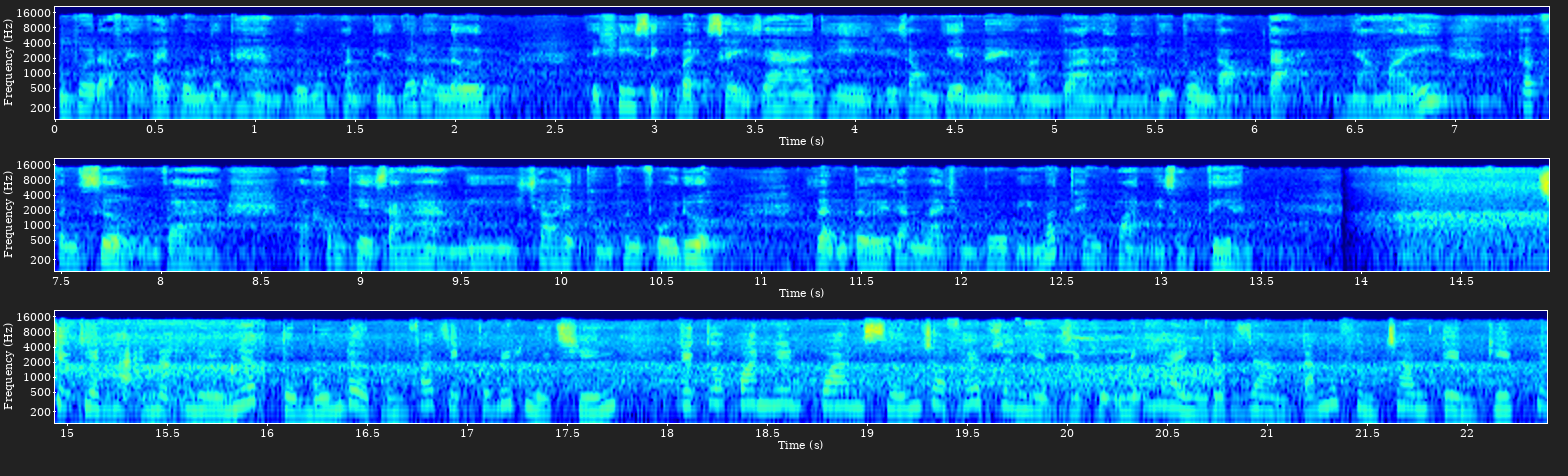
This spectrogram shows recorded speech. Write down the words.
Chúng tôi đã phải vay vốn ngân hàng với một khoản tiền rất là lớn. Thì khi dịch bệnh xảy ra thì cái dòng tiền này hoàn toàn là nó bị tồn động tại nhà máy, tại các phân xưởng và à, không thể giao hàng đi cho hệ thống phân phối được, dẫn tới rằng là chúng tôi bị mất thanh khoản về dòng tiền. Chịu thiệt hại nặng nề nhất từ 4 đợt bùng phát dịch Covid-19, việc cơ quan liên quan sớm cho phép doanh nghiệp dịch vụ lữ hành được giảm 80% tiền ký quỹ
